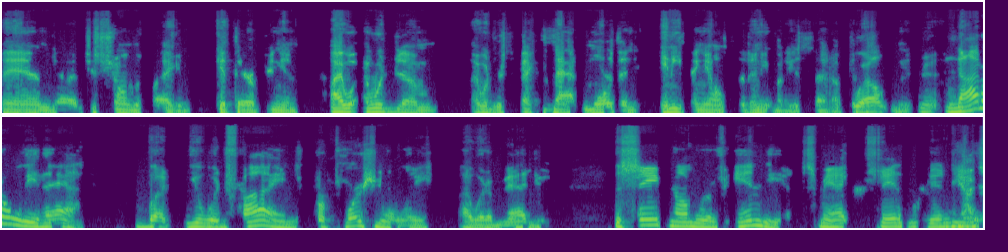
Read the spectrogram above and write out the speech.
and uh, just show them the flag and get their opinion. I, w- I would um, I would respect that more than anything else that anybody has said up to Well. Not only that, but you would find proportionately, I would imagine, the same number of Indians. May I say the word Indians?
